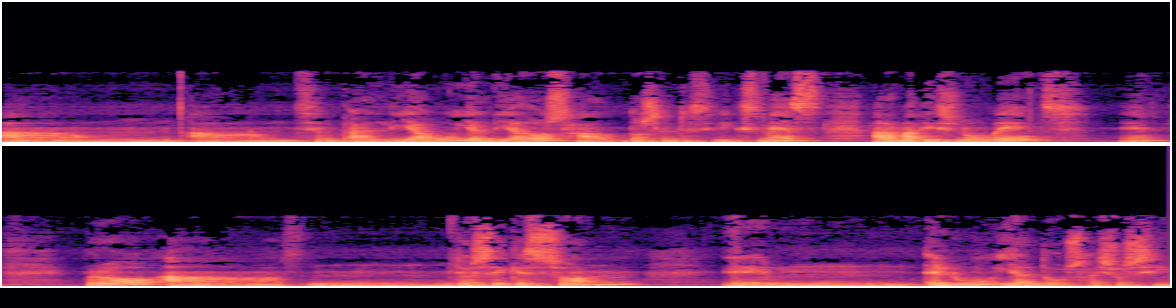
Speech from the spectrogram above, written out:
um, um, el dia 1 i el dia 2 a dos centres cívics més, ara mateix no ho veig, eh? però uh, jo sé que són el, el 1 i el 2, això sí.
